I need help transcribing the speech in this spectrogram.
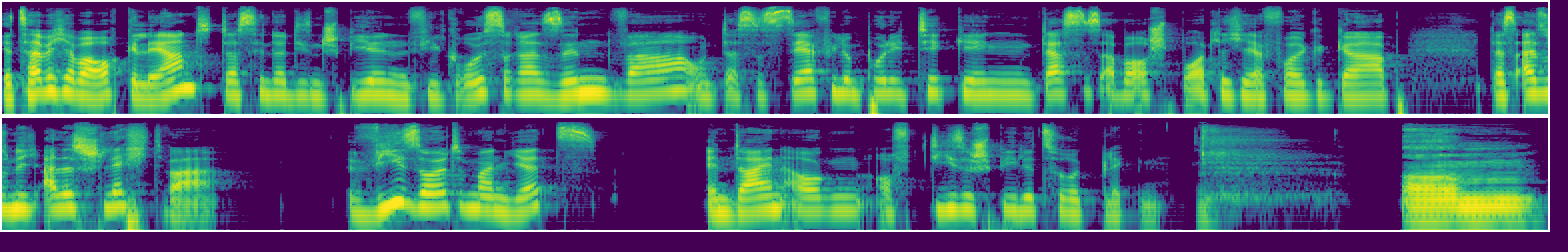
Jetzt habe ich aber auch gelernt, dass hinter diesen Spielen ein viel größerer Sinn war und dass es sehr viel um Politik ging, dass es aber auch sportliche Erfolge gab, dass also nicht alles schlecht war. Wie sollte man jetzt in deinen Augen auf diese Spiele zurückblicken? Ähm,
